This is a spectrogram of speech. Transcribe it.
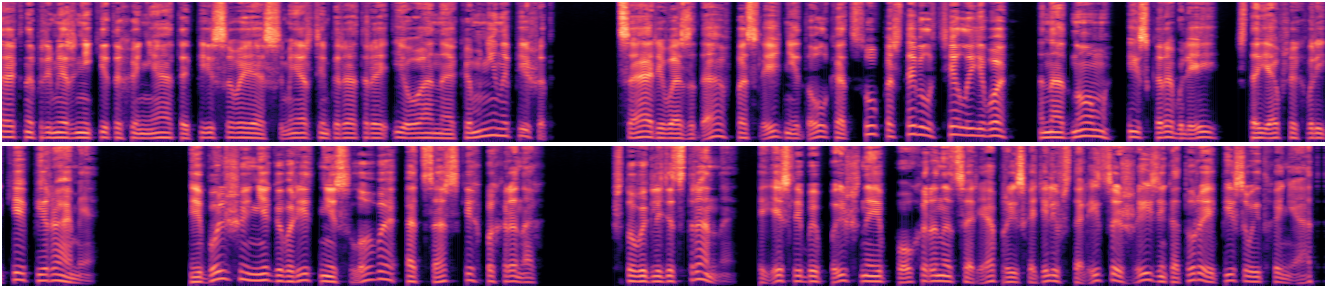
Так, например, Никита Ханят, описывая смерть императора Иоанна Камнина, пишет «Царь, воздав последний долг отцу, поставил тело его на одном из кораблей, стоявших в реке Пираме, и больше не говорит ни слова о царских похоронах, что выглядит странно, если бы пышные похороны царя происходили в столице, жизнь которой описывает Ханиат,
